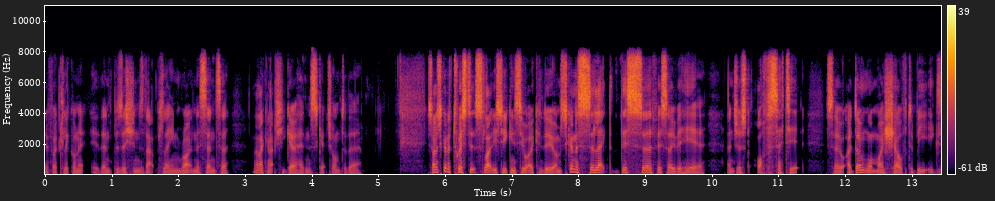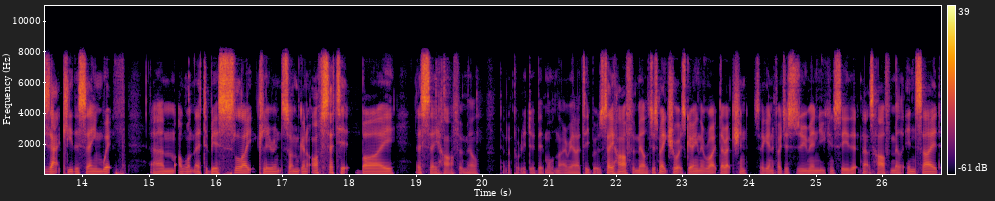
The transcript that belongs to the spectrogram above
If I click on it, it then positions that plane right in the center and then I can actually go ahead and sketch onto there. So I'm just going to twist it slightly so you can see what I can do. I'm just going to select this surface over here and just offset it. So I don't want my shelf to be exactly the same width. Um, I want there to be a slight clearance, so I'm going to offset it by let's say half a mil. Then I'll probably do a bit more than that in reality, but we'll say half a mil. Just make sure it's going in the right direction. So again, if I just zoom in, you can see that that's half a mil inside.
